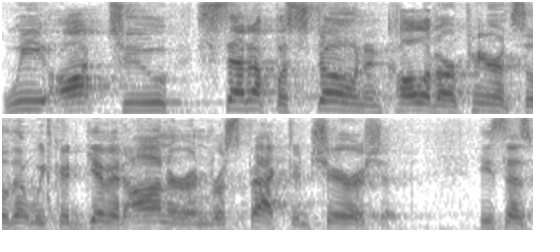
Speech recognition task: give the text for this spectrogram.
we ought to set up a stone and call it our parents so that we could give it honor and respect and cherish it. He says,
